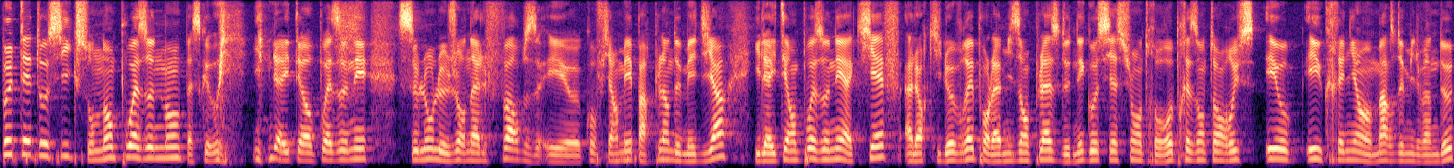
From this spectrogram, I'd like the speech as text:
Peut-être aussi que son empoisonnement, parce que oui, il a été empoisonné selon le journal Forbes et euh, confirmé par plein de médias, il a été empoisonné à Kiev alors qu'il œuvrait pour la mise en place de négociations entre représentants russes et, et ukrainiens en mars 2022.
